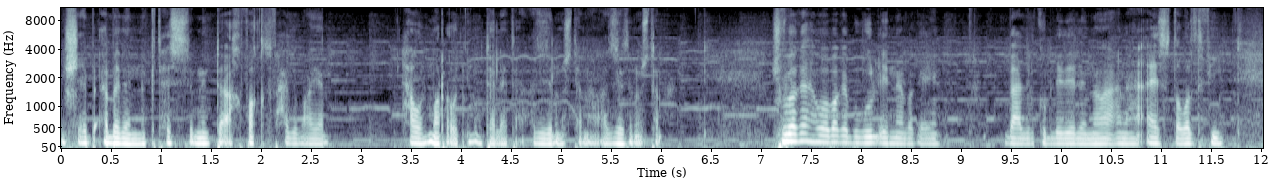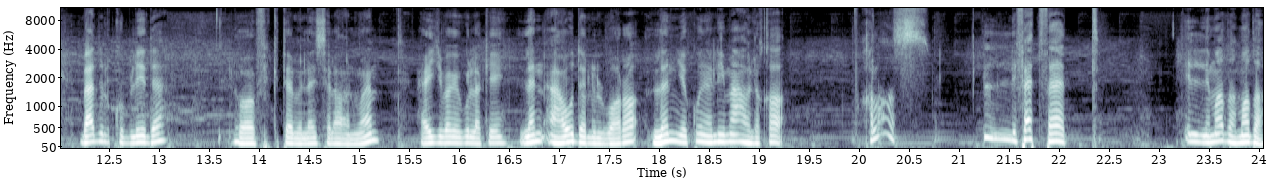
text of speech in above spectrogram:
مش عيب ابدا إنك تحس إن أنت أخفقت في حاجة معينة. حاول مرة واثنين وثلاثة عزيزي المستمع وعزيزتي المستمع. شوف بقى هو بقى بيقول إيه هنا بقى إيه؟ بعد الكوبليه ده لأن أنا اسف طولت فيه. بعد الكوبليه ده اللي هو في كتاب ليس له عنوان هيجي بقى يقول لك إيه؟ لن أعود للوراء لن يكون لي معه لقاء. خلاص اللي فات فات. اللي مضى مضى.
